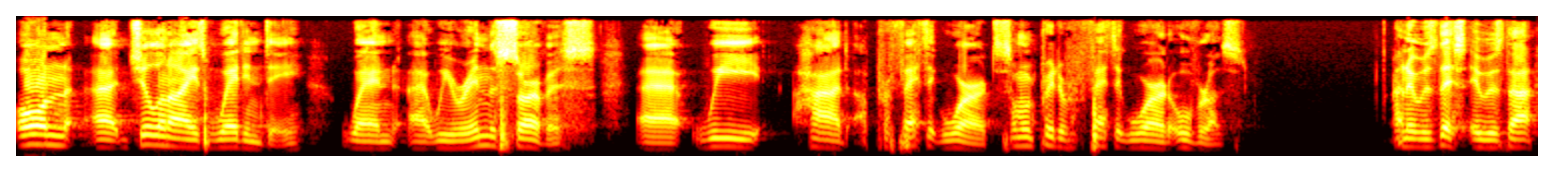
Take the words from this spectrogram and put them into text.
on uh, Jill and I's wedding day, when uh, we were in the service, uh, we had a prophetic word. Someone prayed a prophetic word over us. And it was this it was that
